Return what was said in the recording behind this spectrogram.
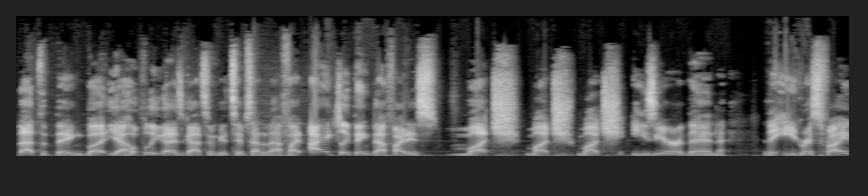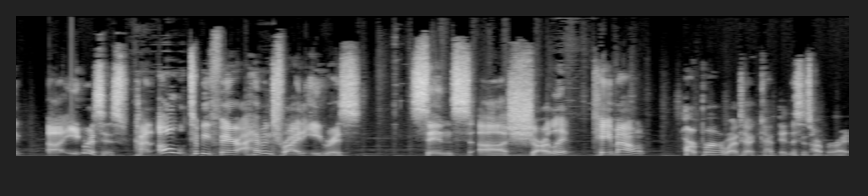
that's the thing. But yeah, hopefully you guys got some good tips out of that fight. I actually think that fight is much, much, much easier than the Igris fight. Uh, Igris is kind of. Oh, to be fair, I haven't tried Igris since uh, Charlotte came out. Harper, God, this is Harper, right?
